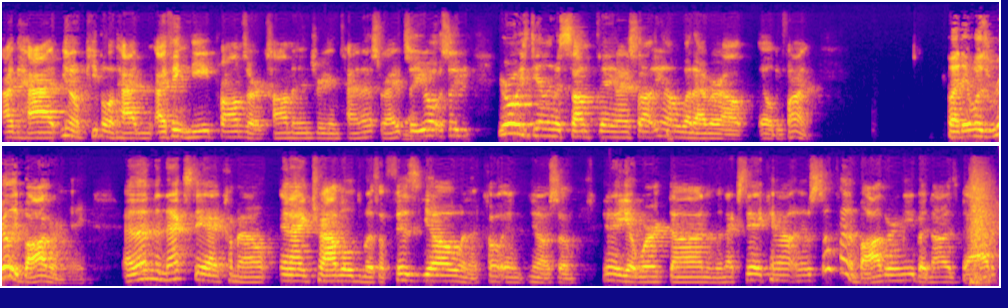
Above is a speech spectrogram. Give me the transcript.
I've had, you know, people have had. I think knee problems are a common injury in tennis, right? Yeah. So you, so you're always dealing with something. And I thought, you know, whatever, I'll, it'll be fine. But it was really bothering me. And then the next day I come out and I traveled with a physio and a co, and you know, so you know, you get work done. And the next day I came out and it was still kind of bothering me, but not as bad.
